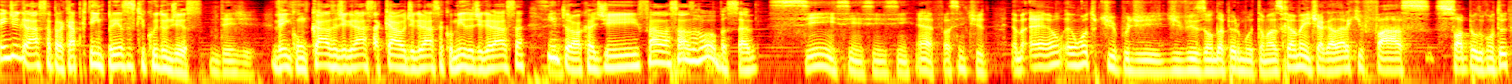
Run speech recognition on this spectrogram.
vem de graça para cá, porque tem empresas que cuidam disso. Entendi. Vem com casa de graça, carro de graça, comida de graça, Sim. em troca de falar suas roubas, sabe? Sim, sim, sim, sim. É, faz sentido. É, é um, é um outro tipo de, de visão da permuta, mas realmente a galera que faz só pelo conteúdo.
